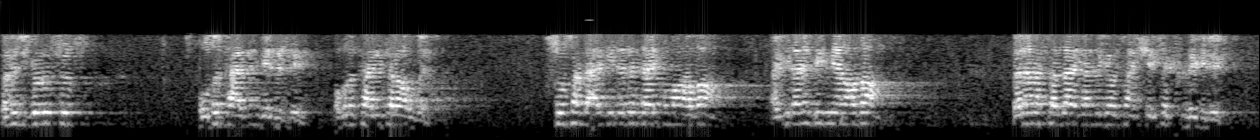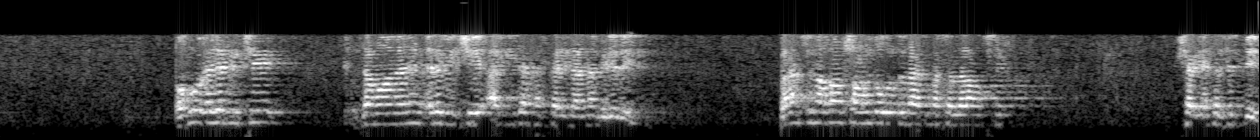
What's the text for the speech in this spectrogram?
Və necə görürsünüz, o da təzim gedirdi, o da təhlükəli aldı. Xüsusən də əqidədə zəif olan adam, əqidəni bilməyən adam, belə məsələlər gəndə görsən şirkə küfrə girir. Və bu elə bil ki, zamanənin elə bil ki, əqidə xəstəliklərindən biridir. Və həmçinin adam şahid olurdu bəzi məsələlər hansı ki, şəriyyətə ziddir.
